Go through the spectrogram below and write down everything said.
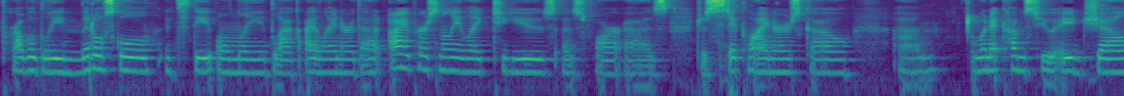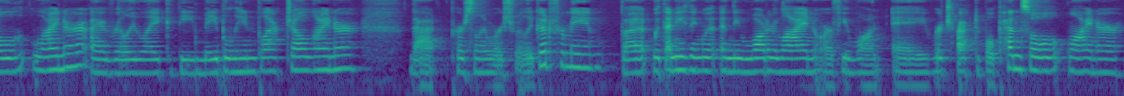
probably middle school. It's the only black eyeliner that I personally like to use as far as just stick liners go. Um, when it comes to a gel liner, I really like the Maybelline Black Gel Liner. That personally works really good for me, but with anything in the waterline or if you want a retractable pencil liner,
